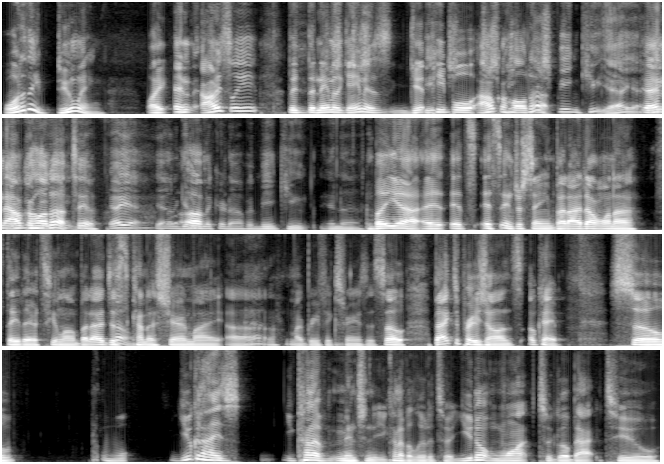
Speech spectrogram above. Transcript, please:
what are they doing? Like, and obviously, the, the name of the game is get Be- people just be- up. Just being cute. Yeah, yeah. And alcoholed up, cute. too. Yeah, yeah, yeah. yeah. Get Uh, them liquored up and being cute. And uh, But yeah, it, it's it's interesting. But I don't want to stay there too long. But I just No. kind of sharing my uh, my brief experiences. So back to Prejean's. Okay, so w- you guys, you kind of mentioned it. You kind of alluded to it. You don't want to go back to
